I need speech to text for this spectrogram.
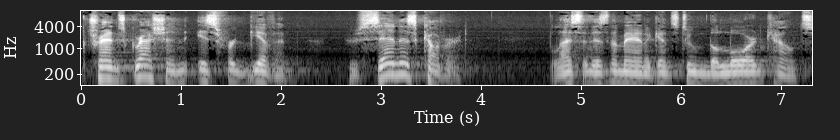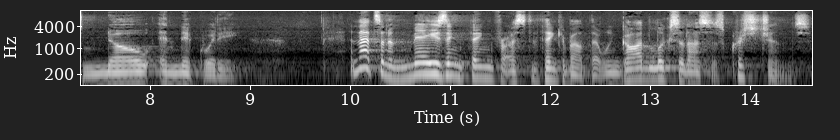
transgression is forgiven, whose sin is covered. Blessed is the man against whom the Lord counts no iniquity. And that's an amazing thing for us to think about that when God looks at us as Christians,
